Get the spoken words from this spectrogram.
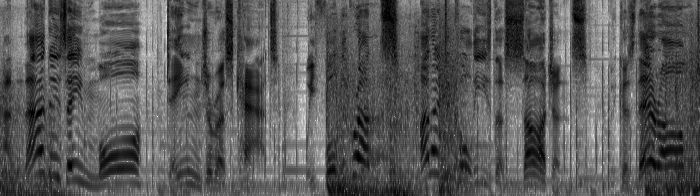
And that is a more dangerous cat. We fought the grunts. I like to call these the sergeants because they're armed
